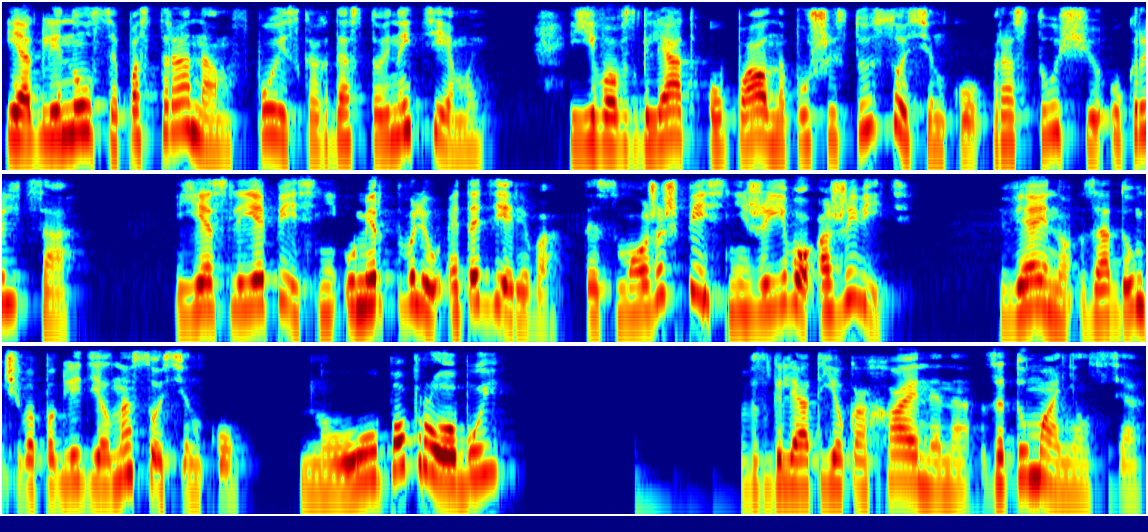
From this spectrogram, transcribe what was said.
и оглянулся по сторонам в поисках достойной темы. Его взгляд упал на пушистую сосенку, растущую у крыльца. «Если я песней умертвлю это дерево, ты сможешь песней же его оживить?» Вяйно задумчиво поглядел на сосенку. «Ну, попробуй». Взгляд Йока Хайнена затуманился.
